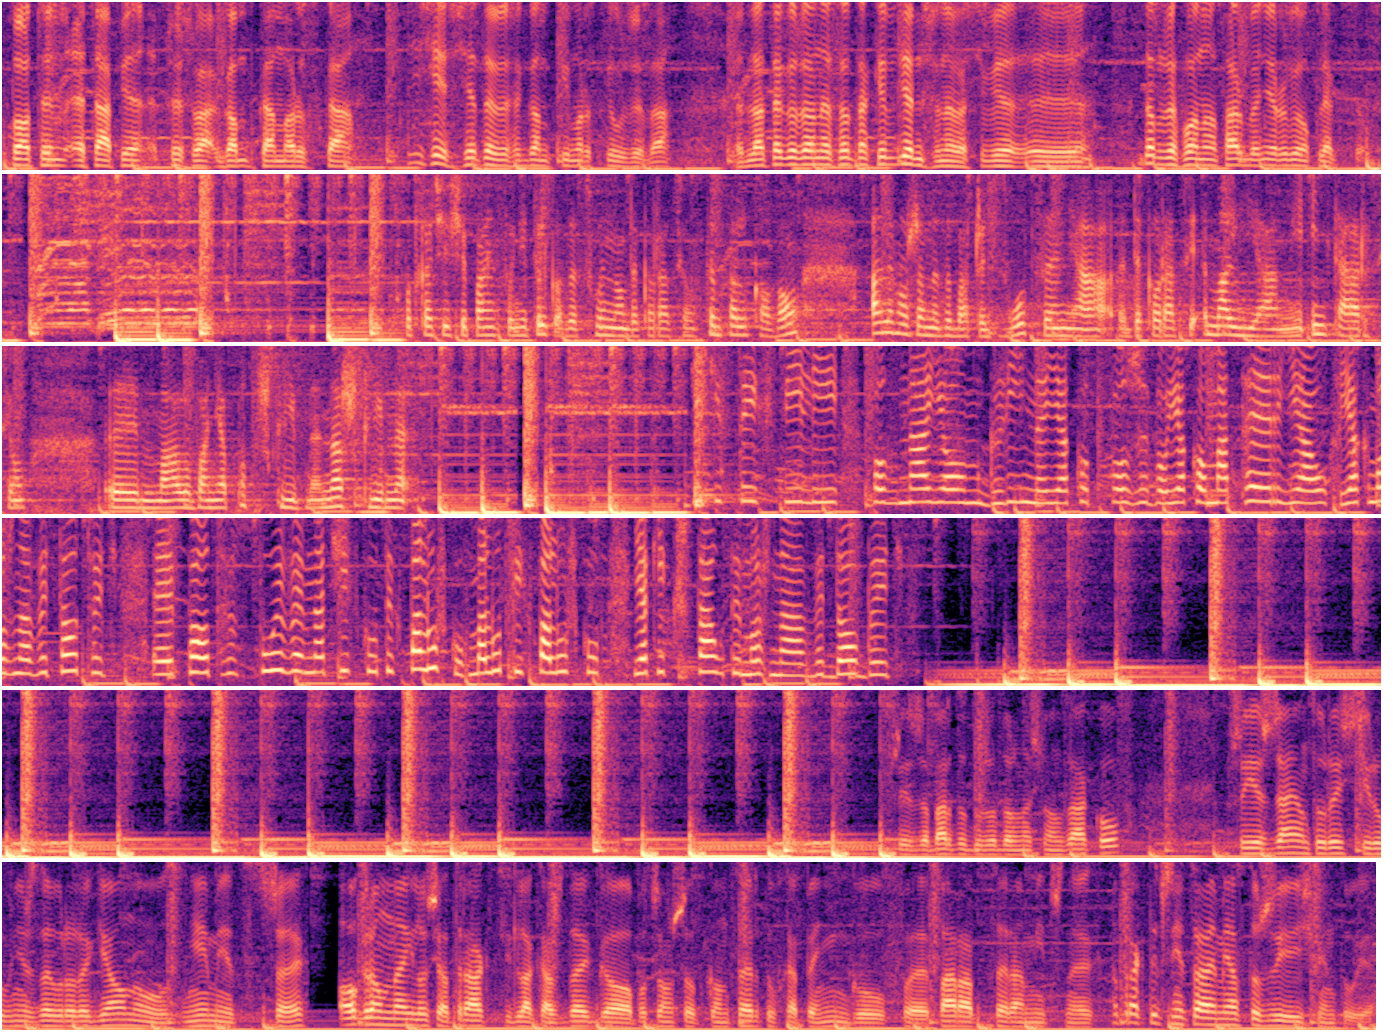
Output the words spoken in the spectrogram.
Po tym etapie przyszła gąbka morska. Dzisiaj się też gąbki morskie używa, dlatego że one są takie wdzięczne właściwie. Yy, dobrze chłoną farbę, nie robią kleksów. Spotkacie się Państwo nie tylko ze słynną dekoracją stempelkową, ale możemy zobaczyć złocenia, dekoracje emaliami, intarsją, y, malowania podszkliwne, naszkliwne. Tej chwili poznają glinę jako tworzywo, jako materiał, jak można wytoczyć e, pod wpływem nacisku tych paluszków, malutkich paluszków, jakie kształty można wydobyć. Przyjeżdża bardzo dużo dolnoślązaków. Przyjeżdżają turyści również z euroregionu, z Niemiec, z Czech. Ogromna ilość atrakcji dla każdego, począwszy od koncertów, happeningów, e, parad ceramicznych. No, praktycznie całe miasto żyje i świętuje.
